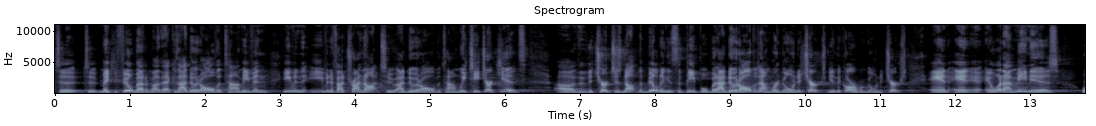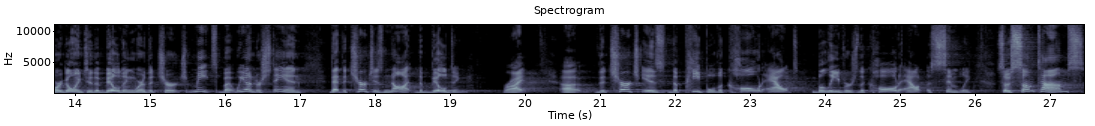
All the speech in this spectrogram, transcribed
to, to make you feel bad about that because I do it all the time. Even, even, even if I try not to, I do it all the time. We teach our kids uh, the, the, church is not the building, it's the people, but I do it all the time. We're going to church. Get in the car, we're going to church. And, and, and what I mean is, we're going to the building where the church meets. But we understand that the church is not the building, right? Uh, the church is the people, the called out believers, the called out assembly. So sometimes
